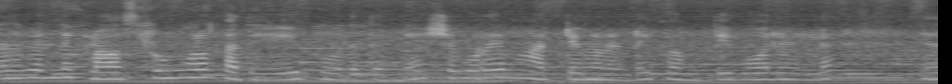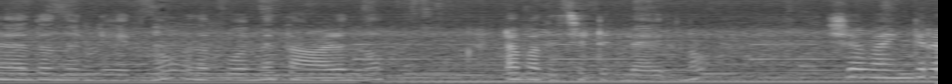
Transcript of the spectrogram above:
അതുപോലെ തന്നെ ക്ലാസ് റൂമുകളൊക്കെ അതേപോലെ തന്നെ. പക്ഷെ കുറേ മാറ്റങ്ങളുണ്ട്. കമ്പി പോലെയുള്ള ഇതൊന്നും ഇല്ലായിരുന്നു. അതുപോലെ തന്നെ താഴ്ന്നു കട്ട പതിച്ചിട്ടില്ലായിരുന്നു. പക്ഷെ ഭയങ്കര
